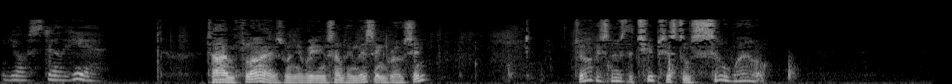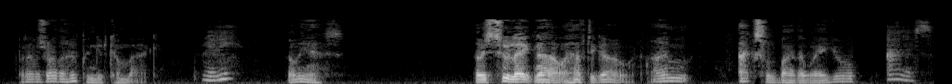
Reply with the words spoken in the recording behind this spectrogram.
you're still here. Time flies when you're reading something this engrossing. Jarvis knows the tube system so well. But I was rather hoping you'd come back. Really? Oh, yes. Though it's too late now, I have to go. I'm Axel, by the way. You're Alice.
